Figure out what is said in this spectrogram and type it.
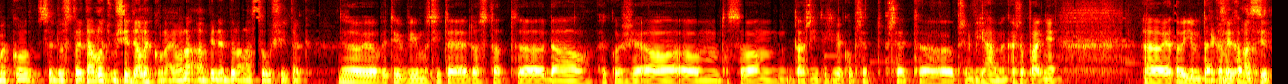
jako se dostali. Ta loď už je daleko, ne? Ona, aby nebyla na souši, tak Jo, jo, vy, ty, vy musíte dostat uh, dál, jakože a um, to se vám daří, teď jako před, před, uh, předbíháme. Každopádně uh, já to vidím tak. takže nechám- asi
